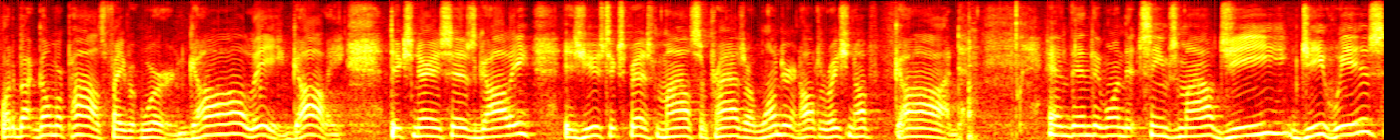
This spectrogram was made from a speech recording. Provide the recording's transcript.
what about Gomer Pyle's favorite word? Golly, golly. Dictionary says golly is used to express mild surprise or wonder, an alteration of God. And then the one that seems mild, G, G whiz.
